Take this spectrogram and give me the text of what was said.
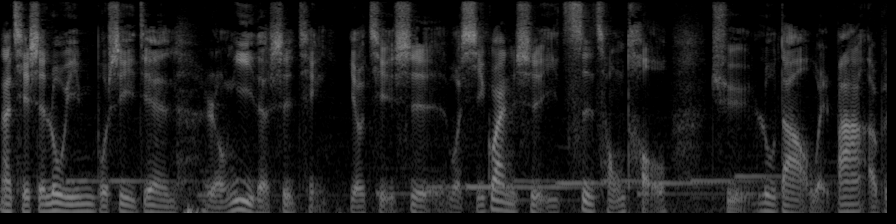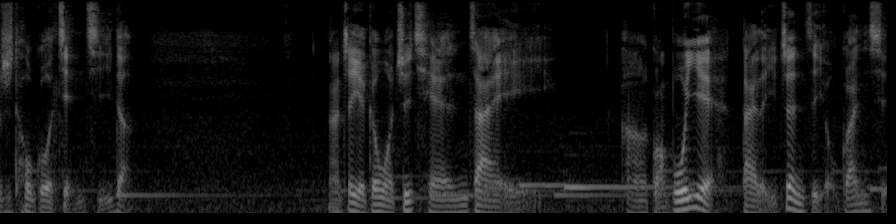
那其实录音不是一件容易的事情，尤其是我习惯是一次从头去录到尾巴，而不是透过剪辑的。那这也跟我之前在呃广播业待了一阵子有关系，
